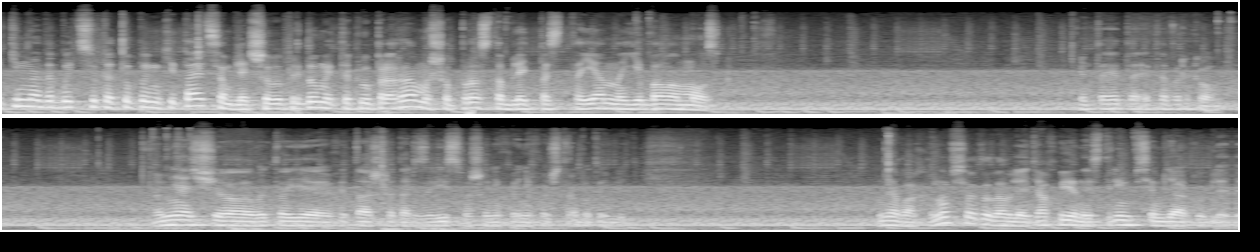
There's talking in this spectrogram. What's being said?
каким надо быть, сука, тупым китайцем, блядь, чтобы придумать такую программу, чтобы просто, блядь, постоянно ебало мозг. Это, это, это прикол. А у меня еще в итоге этаж катарь завис, что нихуя не хочет работать, блядь. Я в ахуе. Ну все тогда, блядь, охуенный стрим, всем дякую, блядь.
